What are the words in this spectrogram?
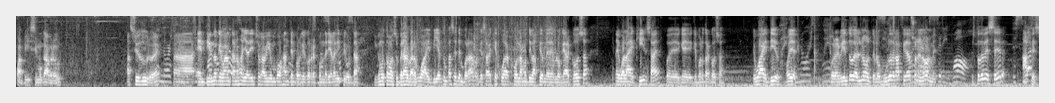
Guapísimo, cabrón ha sido duro, ¿eh? entiendo que Banta nos haya dicho que había un boss antes porque correspondería a la dificultad. ¿Y cómo estamos a superar, Álvaro? Guay, pillarte un pase de temporada porque sabes que juegas con la motivación de desbloquear cosas. Da igual las skins, ¿sabes? Pues que, por otra cosa. Qué guay, tío. Oye, por el viento del norte, los muros de la ciudad son enormes. Esto debe ser Afes.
